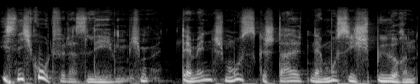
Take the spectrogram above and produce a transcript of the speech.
ist nicht gut für das Leben. Ich, der Mensch muss gestalten, er muss sich spüren.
